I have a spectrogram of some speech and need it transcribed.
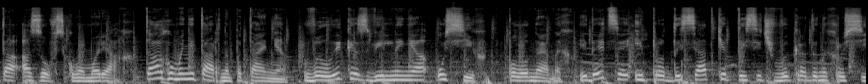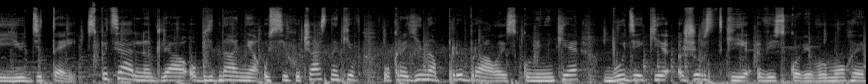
та Азовському морях, та гуманітарне питання велике звільнення усіх полонених. Йдеться і про десятки тисяч викрадених Росією дітей. Спеціально для об'єднання усіх учасників Україна прибрала із комюніке будь-які жорсткі військові вимоги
